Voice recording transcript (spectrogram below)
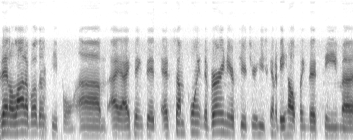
than a lot of other people. Um, I, I think that at some point in the very near future, he's going to be helping the team, uh,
